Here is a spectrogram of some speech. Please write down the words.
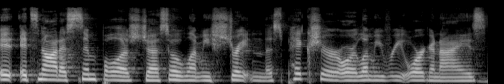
it, it's not as simple as just, oh, let me straighten this picture or let me reorganize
